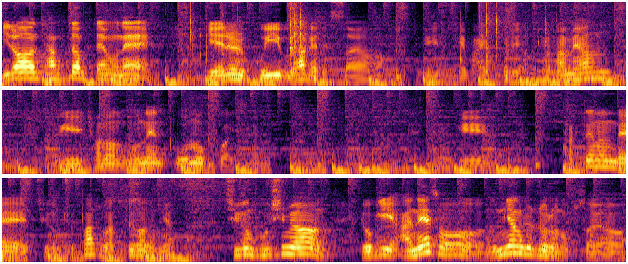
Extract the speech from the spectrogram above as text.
이런 장점 때문에 얘를 구입을 하게 됐어요. 여기 이렇게 마이크를 연결하면 여기 전원 온, 온 오프가 있어요. 네, 그 여기 딱 뜨는데 지금 주파수가 뜨거든요. 지금 보시면 여기 안에서 음량 조절은 없어요.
